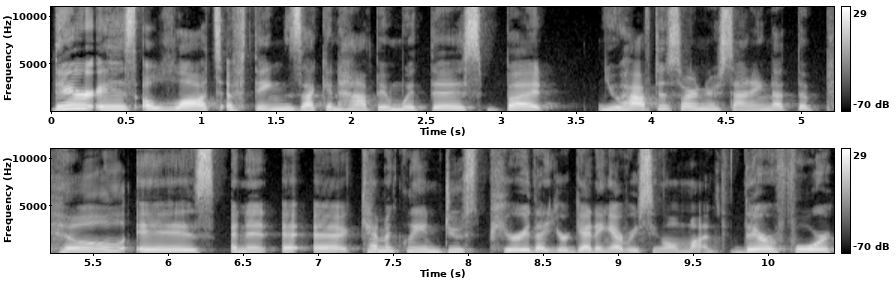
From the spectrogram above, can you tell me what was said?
There is a lot of things that can happen with this, but you have to start understanding that the pill is an, a, a, chemically induced period that you're getting every single month. Therefore,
